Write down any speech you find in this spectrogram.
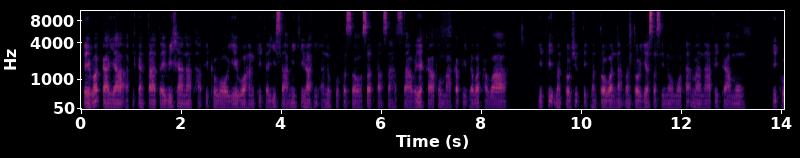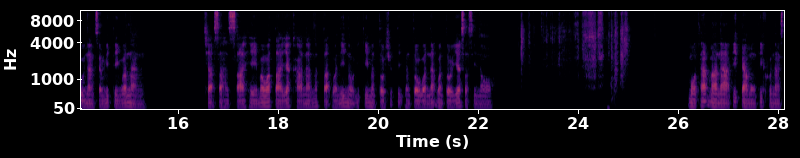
เทวกายาอภิกันตาเตวิชานาถาภิกโวเยวหังกิตยิสามิคิลาหิอนุปุพโสสัตตสหัสสาวยคาภุมากปิละวัทวา อิติมันโตชุติมันโตวันนะวันโตยสสิโนโมทะมานาภิกามุงภิกขุนางสมิติงวนัง ชะสหัสสาเหมวตายขานันนตะวันิโนอิติมันโตชุติมันโตวันนะวันโตยัสสสิโนโมทะมานาภิกามงพิคุณางส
